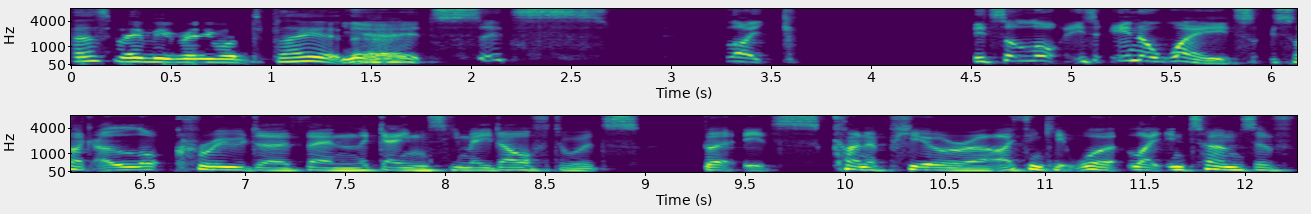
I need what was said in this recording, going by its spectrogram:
that's made me really want to play it. Yeah, it's it's like it's a lot. It's in a way, it's it's like a lot cruder than the games he made afterwards. But it's kind of purer. I think it worked. Like in terms of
